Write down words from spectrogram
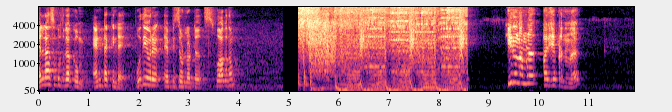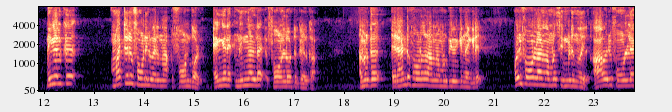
എല്ലാ സുഹൃത്തുക്കൾക്കും എൻടെക്കിന്റെ പുതിയൊരു എപ്പിസോഡിലോട്ട് സ്വാഗതം. ഇത് നമ്മൾ പരിചയപ്പെടുത്തുന്നത് നിങ്ങൾക്ക് മറ്റൊരു ഫോണിൽ വരുന്ന ഫോൺ കോൾ എങ്ങനെ നിങ്ങളുടെ ഫോണിലോട്ട് കേൾക്കാം. നമ്മൾക്ക് രണ്ട് ഫോണുകളാണ് നമ്മൾ ഉപയോഗിക്കുന്നതെങ്കിൽ ഒരു ഫോണിലാണ് നമ്മൾ സിം ഇടുന്നത്. ആ ഒരു ഫോണിലെ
